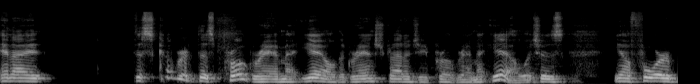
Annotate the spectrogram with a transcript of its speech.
I discovered this program at Yale, the Grand Strategy program at Yale, which is, you know, for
